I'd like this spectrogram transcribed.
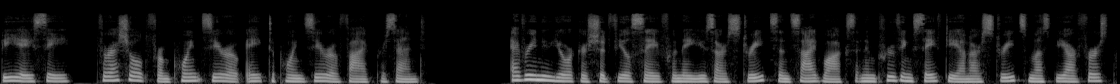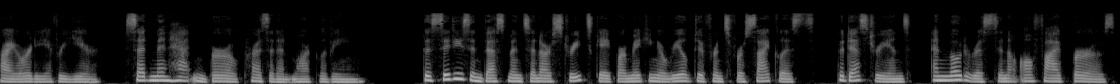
BAC threshold from 0.08 to 0.05%. Every New Yorker should feel safe when they use our streets and sidewalks, and improving safety on our streets must be our first priority every year, said Manhattan Borough President Mark Levine. The city's investments in our streetscape are making a real difference for cyclists, pedestrians, and motorists in all five boroughs,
